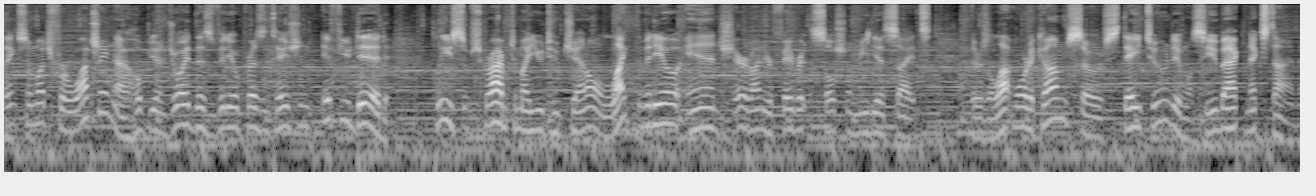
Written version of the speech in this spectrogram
Thanks so much for watching. I hope you enjoyed this video presentation. If you did, please subscribe to my YouTube channel, like the video, and share it on your favorite social media sites. There's a lot more to come, so stay tuned and we'll see you back next time.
